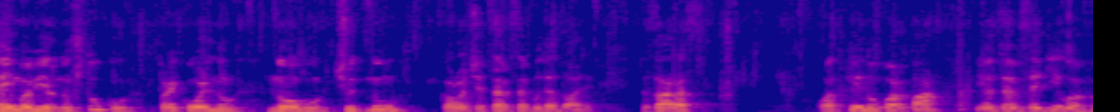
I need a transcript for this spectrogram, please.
неймовірну штуку, прикольну, нову, чудну. Коротше, це все буде далі. Зараз откину борта і оце все діло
